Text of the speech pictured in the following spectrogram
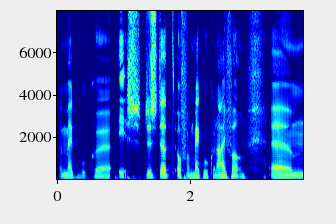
een MacBook eh, is. Dus dat, of een MacBook, een iPhone. Ehm,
